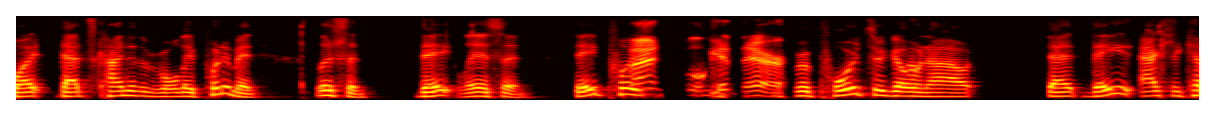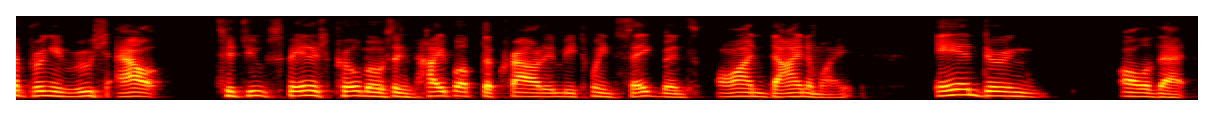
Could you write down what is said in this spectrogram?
but that's kind of the role they put him in. Listen, they listen. They put But we'll get there. reports are going out that they actually kept bringing Rush out to do Spanish promos and hype up the crowd in between segments on Dynamite and during all of that.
